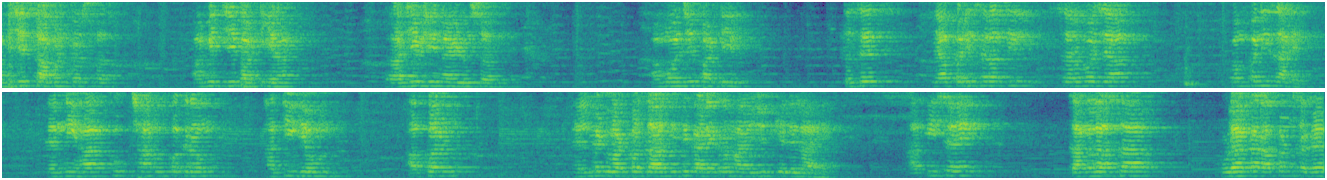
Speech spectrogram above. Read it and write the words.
अभिजित तामणकर सर अमितजी भाटिया राजीवजी नायडू सर अमोलजी पाटील तसेच या परिसरातील सर्व ज्या कंपनीज आहेत त्यांनी हा खूप छान उपक्रम हाती घेऊन आपण हेल्मेट वाटपाचा आज इथे कार्यक्रम आयोजित केलेला आहे. अतिशय चांगला असा पुढाकार आपण सगळ्या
